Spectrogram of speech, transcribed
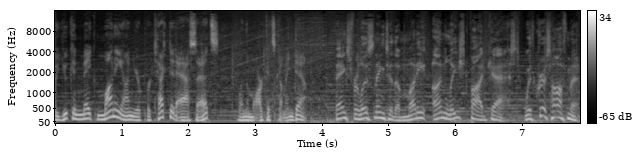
you can make money on your protected assets when the market's coming down. Thanks for listening to the Money Unleashed podcast with Chris Hoffman.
